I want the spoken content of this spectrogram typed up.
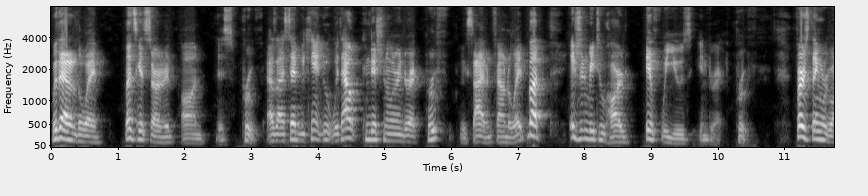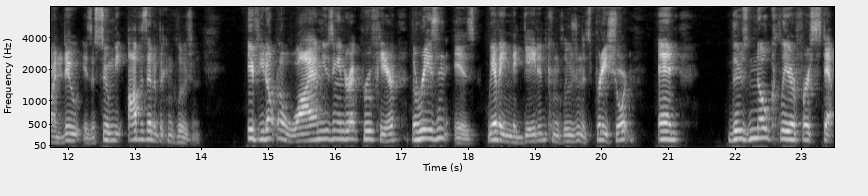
With that out of the way, let's get started on this proof. As I said, we can't do it without conditional or indirect proof. At least I haven't found a way, but it shouldn't be too hard if we use indirect proof. First thing we're going to do is assume the opposite of the conclusion. If you don't know why I'm using indirect proof here, the reason is we have a negated conclusion that's pretty short, and there's no clear first step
